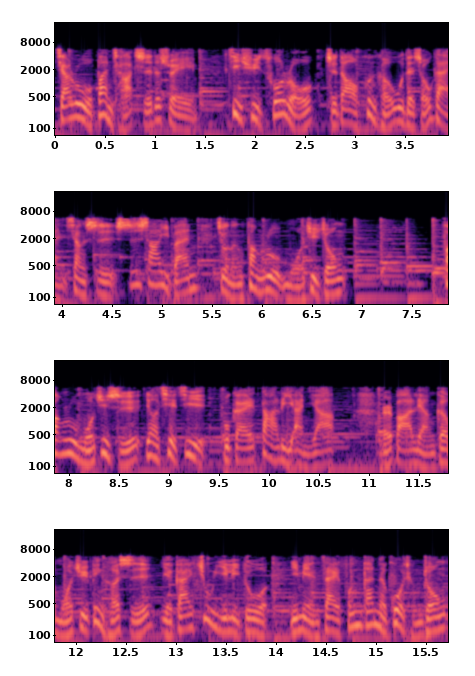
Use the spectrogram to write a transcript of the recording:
加入半茶匙的水。继续搓揉，直到混合物的手感像是湿沙一般，就能放入模具中。放入模具时要切记，不该大力按压，而把两个模具并合时，也该注意力度，以免在风干的过程中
